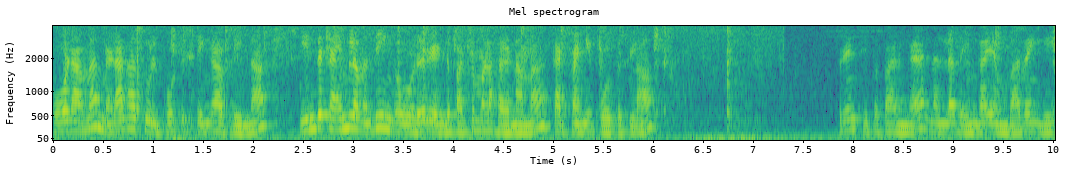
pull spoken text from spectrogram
போடாமல் மிளகாத்தூள் போட்டுக்கிட்டீங்க அப்படின்னா இந்த டைமில் வந்து இங்கே ஒரு ரெண்டு பச்சை மிளகாய் நம்ம கட் பண்ணி போட்டுக்கலாம். ஃப்ரெண்ட்ஸ் இப்போ பாருங்கள் நல்லா வெங்காயம் வதங்கி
